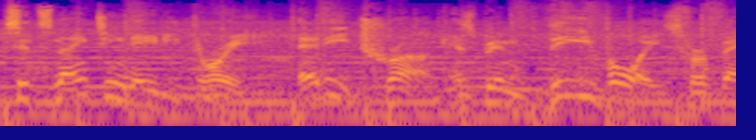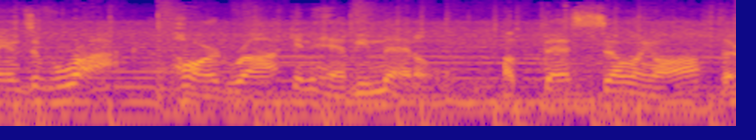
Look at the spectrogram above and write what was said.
Since 1983, Eddie Trunk has been the voice for fans of rock, hard rock, and heavy metal. A best-selling author,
